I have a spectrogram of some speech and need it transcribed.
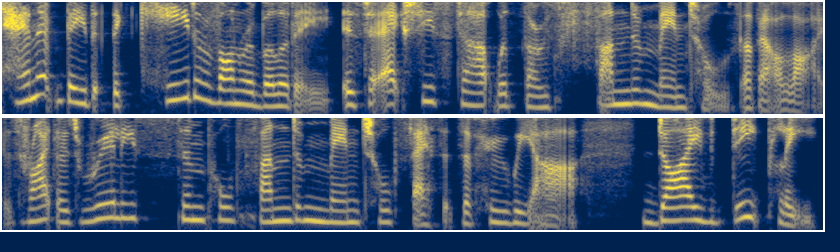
Can it be that the key to vulnerability is to actually start with those fundamentals of our lives, right? Those really simple, fundamental facets of who we are. Dive deeply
